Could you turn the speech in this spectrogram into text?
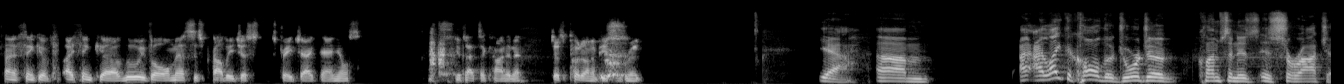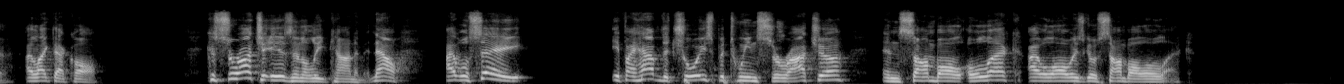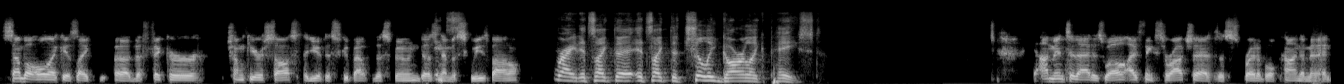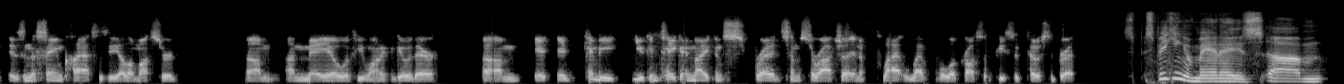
trying to think of. I think uh, Louisville Ole Miss is probably just straight Jack Daniels, if that's a condiment. Just put on a piece of bread. Yeah, um, I, I, like the call though. Georgia Clemson is is sriracha. I like that call because sriracha is an elite condiment. Now, I will say, if I have the choice between sriracha and sambal oelek, I will always go sambal oelek. Sambal oelek is like uh, the thicker chunkier sauce that you have to scoop out with a spoon. Doesn't it's, have a squeeze bottle. Right. It's like the it's like the chili garlic paste. I'm into that as well. I think sriracha as a spreadable condiment is in the same class as the yellow mustard, um, a mayo if you want to go there. Um, it, it can be you can take a knife and spread some sriracha in a flat level across a piece of toasted bread. Speaking of mayonnaise, um,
